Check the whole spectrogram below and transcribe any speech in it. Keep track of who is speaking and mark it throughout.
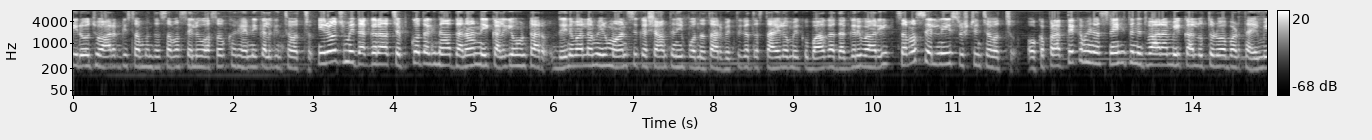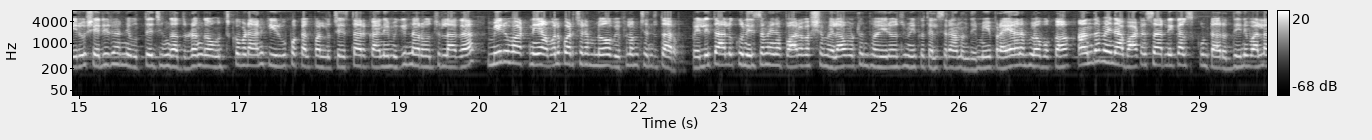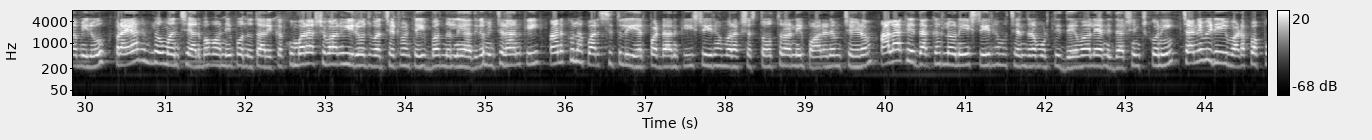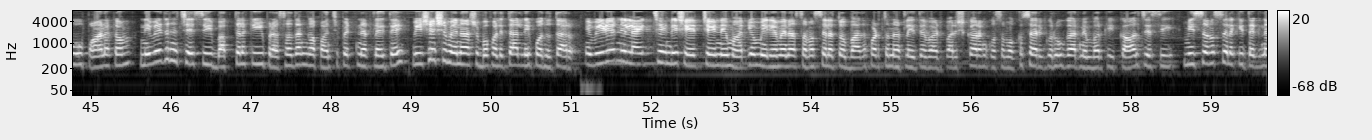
Speaker 1: ఈ రోజు ఆరోగ్య సంబంధ సమస్యలు అసౌకర్యాన్ని కలిగించవచ్చు. ఈ రోజు మీ దగ్గర చెప్పుకోదగిన ధనాన్ని కలిగి ఉంటారు. దీనివల్ల మీరు మానసిక శాంతిని పొందుతారు. వ్యక్తిగత స్థాయిలో మీకు బాగా దగ్గరి వారి సమస్యల్ని సృష్టించవచ్చు. ఒక ప్రత్యేకమైన స్నేహితుని ద్వారా మీ కళ్ళు తుడవబడతాయి. మీరు శరీరాన్ని ఉత్తేజంగా దృఢంగా ఉంచుకోవడానికి రూపకల్పనలు చేస్తారు. కానీ మిగిలిన రోజుల్లాగా మీరు వాటిని అమలుపరచడంలో విఫలం చెందుతారు. పెళ్ళి తాలూకు నిజమైన పారవశ్యం ఎలా ఉంటుందో ఈ రోజు మీకు తెలిసి రానుంది. మీ ప్రయాణంలో ఒక అందమైన బాటసారిని కలుసుకుంటారు. దీనివల్ల మీరు ప్రయాణంలో మంచి అనుభవాన్ని పొందుతారు. ఇక కుంభరాశి వారు ఈ రోజు వచ్చేటువంటి ఇబ్బందుల్ని అధిగమించడానికి అనుకూల పరిస్థితులు ఏర్పడడానికి శ్రీరామ రక్ష స్తోత్రాన్ని పారాయణం చేయడం అలాగే దగ్గరలోని శ్రీరామచంద్రమూర్తి దేవాలయాన్ని దర్శించుకొని చనివిడి వడపప్పు పానకం నివేదన చేసి భక్తులకి ప్రసాదంగా పంచిపెట్టినట్లయితే విశేషమైన శుభ ఫలితాల్ని పొందుతారు. ఈ వీడియోని లైక్ చేయండి షేర్ చేయండి. మరియు మీరేమైనా సమస్యలతో బాధపడుతున్నట్లయితే వాటి పరిష్కారం కోసం ఒక్కసారి గురువు గారి నెంబర్కి కాల్ చేసి మీ సమస్యలకి తగిన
